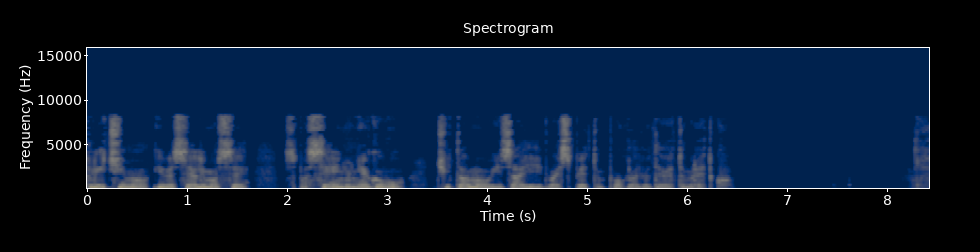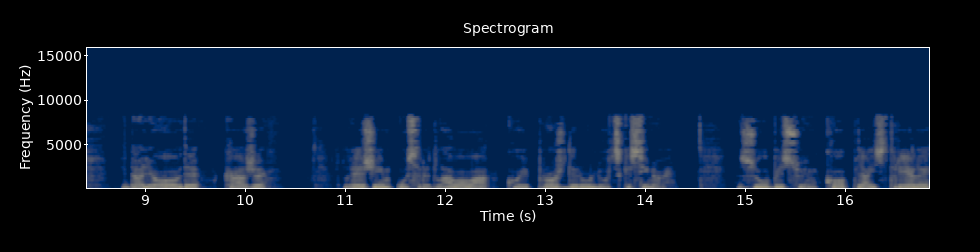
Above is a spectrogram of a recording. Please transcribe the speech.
Kličimo i veselimo se spasenju njegovu, čitamo u Izaiji 25. poglavlju 9. redku. I dalje ovdje kaže, ležim usred lavova koji proždiru ljudske sinove. Zubi su im koplja i strijele,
